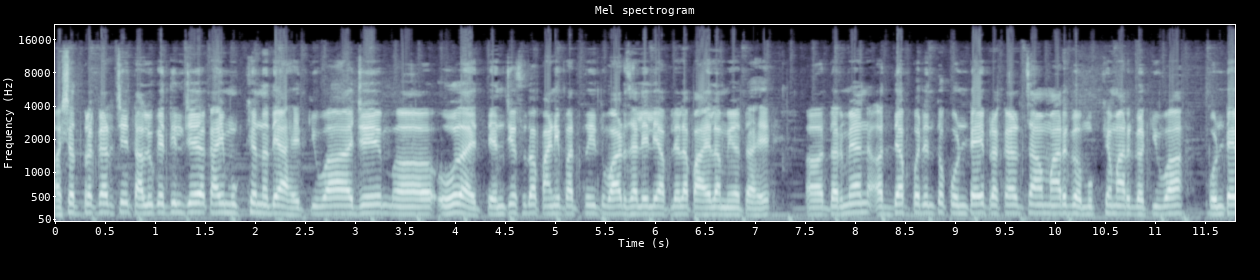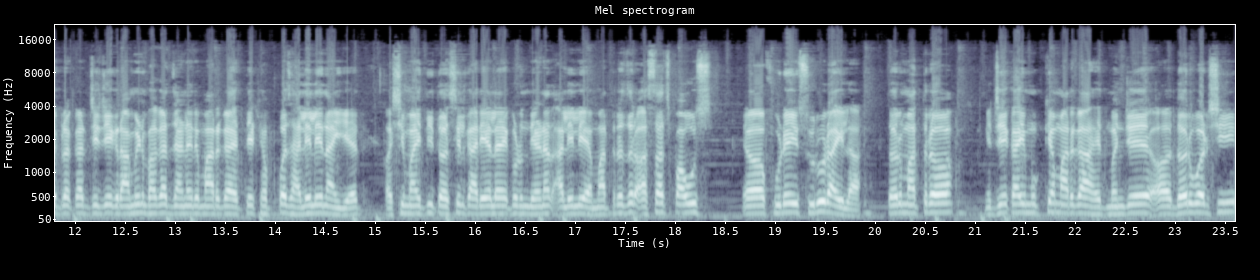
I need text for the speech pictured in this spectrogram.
अशाच प्रकारचे तालुक्यातील जे काही मुख्य नद्या आहेत किंवा जे ओळ आहेत त्यांचेसुद्धा पाणी पातळीत वाढ झालेली आपल्याला पाहायला मिळत आहे. दरम्यान अद्यापपर्यंत कोणत्याही प्रकारचा मार्ग मुख्य मार्ग किंवा कोणत्याही प्रकारचे जे ग्रामीण भागात जाणारे मार्ग आहेत ते ठप्प झालेले नाही आहेत अशी माहिती तहसील कार्यालयाकडून देण्यात आलेली आहे. मात्र जर असाच पाऊस पुढे सुरू राहिला तर मात्र जे काही मुख्य मार्ग आहेत म्हणजे दरवर्षी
